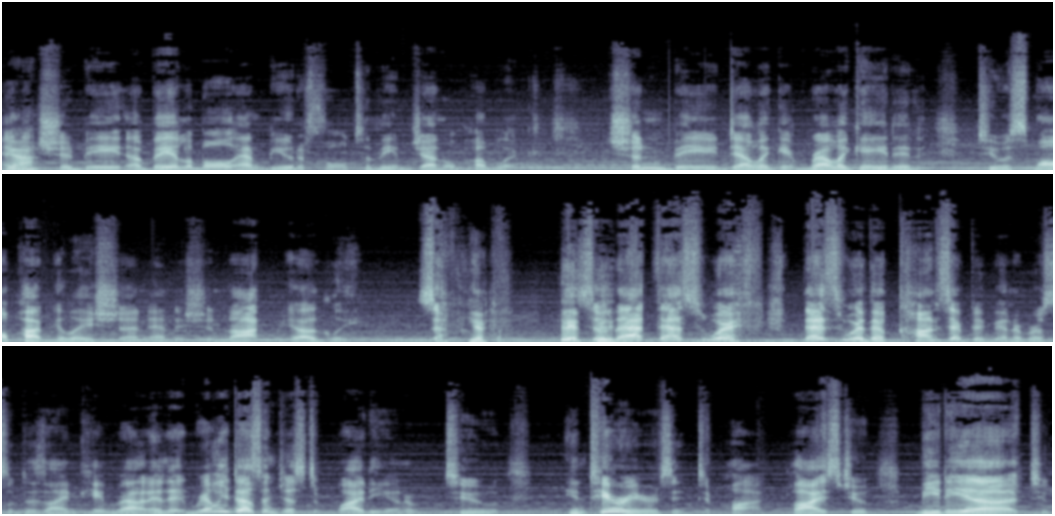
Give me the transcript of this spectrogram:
And Yeah. it should be available and beautiful to the general public. It shouldn't be delegate relegated to a small population and it should not be ugly. So Yeah. So that that's where that's where the concept of universal design came about and it really doesn't just apply to to interiors it applies to media to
